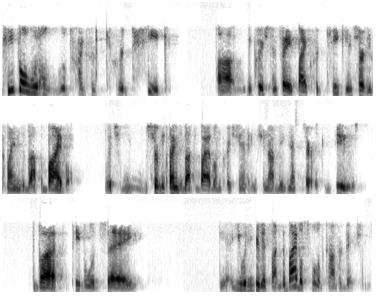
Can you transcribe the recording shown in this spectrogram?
people will will try to critique uh, the Christian faith by critiquing certain claims about the Bible, which certain claims about the Bible and Christianity should not be necessarily confused. But people would say, you would hear this line, the Bible's full of contradictions.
